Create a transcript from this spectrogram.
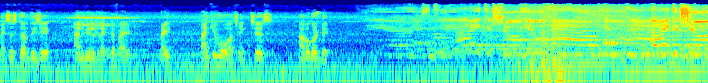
मैसेज कर दीजिए and we'll rectify it right thank you for watching चीज़ have a good day I could show you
